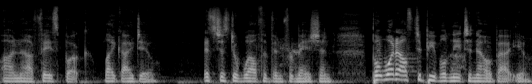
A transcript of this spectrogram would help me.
on uh, Facebook, like I do. It's just a wealth of information. But what else do people need to know about you?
